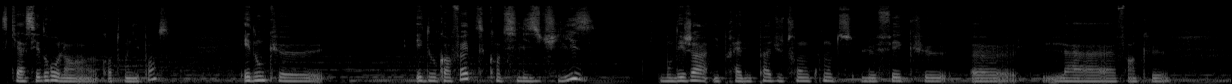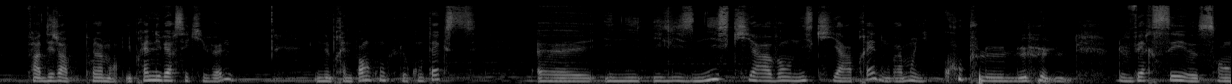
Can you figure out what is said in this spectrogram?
Ce qui est assez drôle hein, quand on y pense. Et donc, euh, et donc, en fait, quand ils les utilisent, bon, déjà, ils prennent pas du tout en compte le fait que, euh, la, enfin, que Enfin, déjà, premièrement, ils prennent les versets qu'ils veulent. Ils ne prennent pas en compte le contexte. Euh, ils, lisent ni ce qu'il y a avant, ni ce qu'il y a après. Donc, vraiment, ils coupent le, verset euh, sans,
